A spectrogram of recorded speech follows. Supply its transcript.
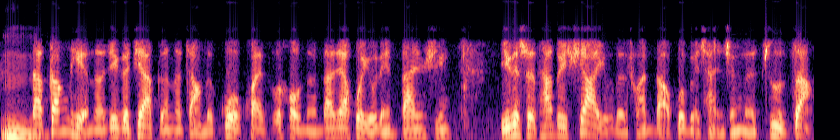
嗯，那钢铁呢这个价格呢涨得过快之后呢，大家会有点担心。一个是它对下游的传导会不会产生呢滞胀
